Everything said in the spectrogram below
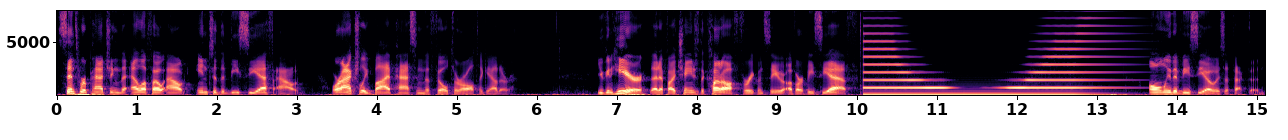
since we're patching the LFO out into the VCF out, we're actually bypassing the filter altogether. You can hear that if I change the cutoff frequency of our VCF, only the VCO is affected.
